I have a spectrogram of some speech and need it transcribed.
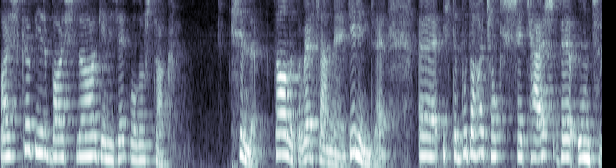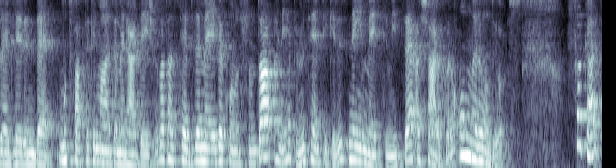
Başka bir başlığa gelecek olursak. Şimdi sağlıklı beslenmeye gelince e, işte bu daha çok şeker ve un türevlerinde mutfaktaki malzemeler değişiyor. Zaten sebze meyve konusunda hani hepimiz hemfikiriz. Neyin mevsimi ise aşağı yukarı onları alıyoruz. Fakat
